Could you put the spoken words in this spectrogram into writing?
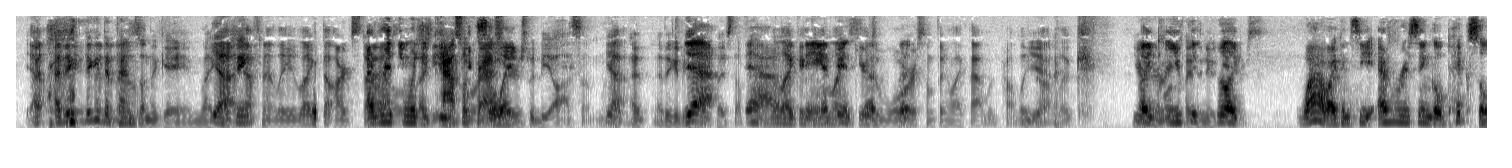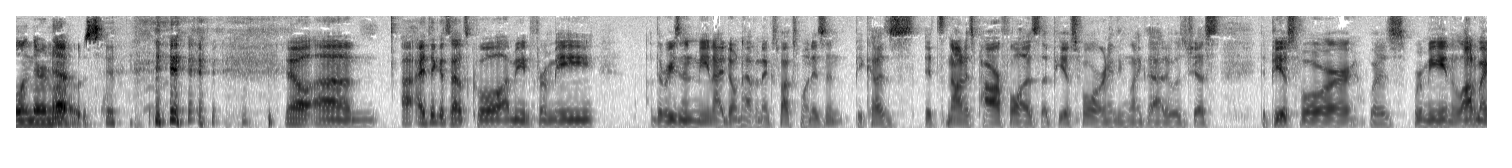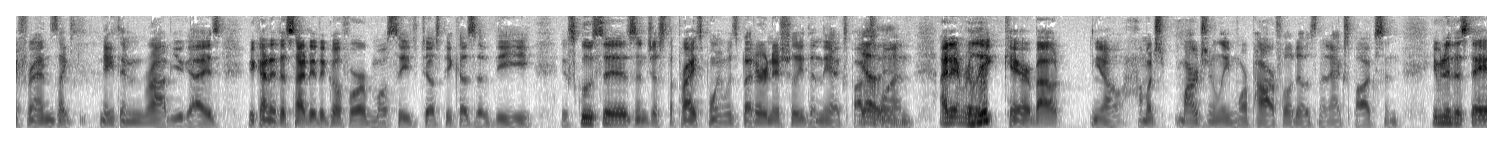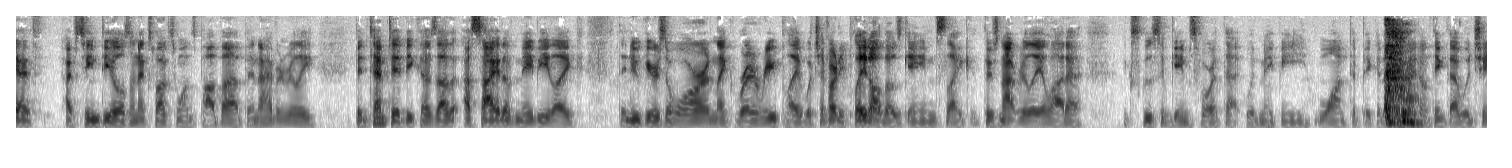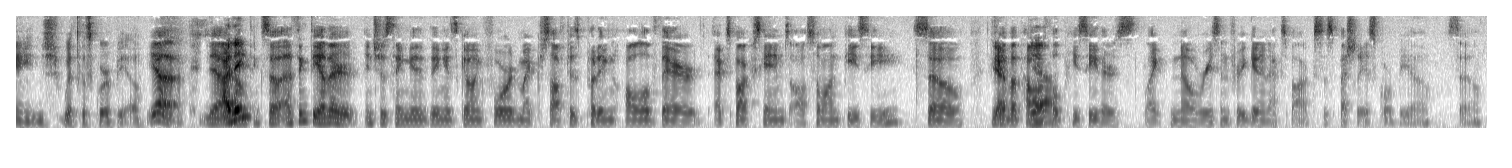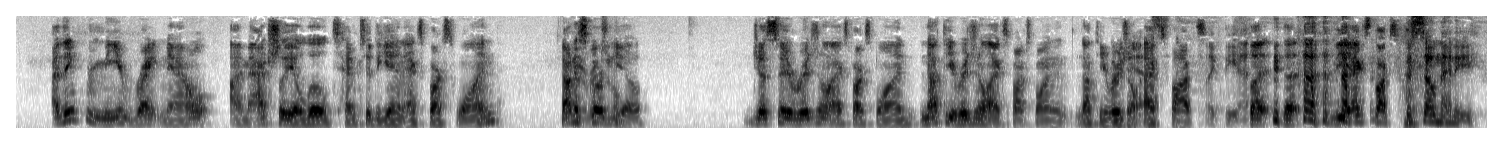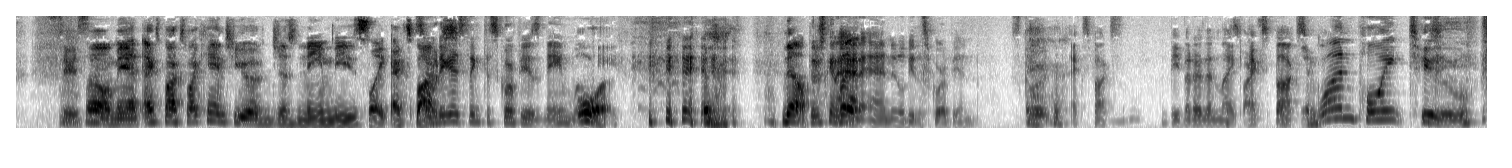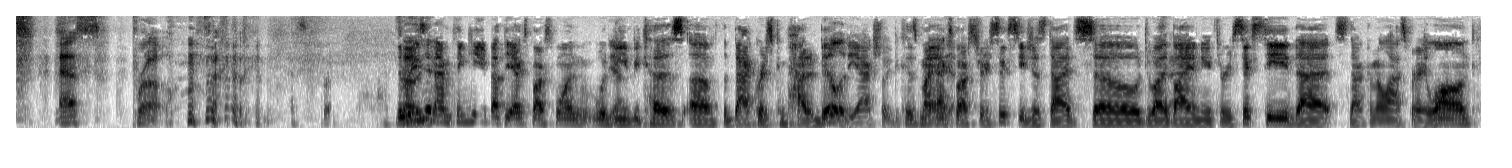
Yeah, I, I think, think it depends know. on the game. Like, yeah, I think definitely. Like the art style, Everything would like just Castle Crashers would be awesome. Yeah. I, I think it'd be Yeah, fun to play stuff. yeah. Like, like a the game like Gears stuff, of War but- or something like that would probably Yeah. not look. You're like, you play the could new like- games. Wow, I can see every single pixel in their nose. no, um, I I think it sounds cool. I mean, for me, the reason I mean I don't have an Xbox One isn't because it's not as powerful as a PS4 or anything like that. It was just the PS4 was where me and a lot of my friends, like Nathan, Rob, you guys, we kind of decided to go for mostly just because of the exclusives and just the price point was better initially than the Xbox Yeah, yeah. One. I didn't really mm-hmm. care about you know how much marginally more powerful it is than Xbox, and even to this day, I've I've seen deals on Xbox Ones pop up, and I haven't really been tempted because other- aside of maybe like the new Gears of War and like Rare Replay, which I've already played all those games, like there's not really a lot of exclusive games for it that would make me want to pick it up. I don't think that would change with the Scorpio. Yeah, yeah. I I, think- don't think so. I think the other interesting thing is going forward, Microsoft is putting all of their Xbox games also on PC. So if Yeah. you have a powerful PC, there's like no reason for you to get an Xbox, especially a Scorpio. So I think for me right now, I'm actually a little tempted to get an Xbox One, not The a Scorpio, just the original Xbox One, not the original Xbox One, not the original Yes. Xbox, like the uh, but the the Xbox. There's so many. seriously. Oh man, Xbox! Why can't you have just named these like Xbox? so what do you guys think the Scorpio's name will Or- be? No, they're just gonna but- add an N. It'll be the Scorpion. Scor- Xbox be better than like Xbox Xbox Scorpion. One Point Two. S Pro. The So- reason I'm thinking about the Xbox One would Yeah. be because of the backwards compatibility, actually, because my Xbox 360 just died. So, do I buy a new 360 that's not going to last very long?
